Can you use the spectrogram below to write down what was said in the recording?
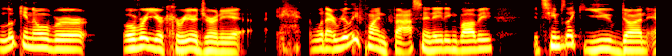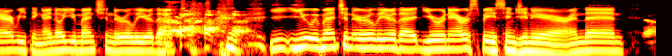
Looking over over your career journey, what I really find fascinating, Bobby, it seems like you've done everything. I know you mentioned earlier that you, you, mentioned earlier that you're an aerospace engineer, and then yeah.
